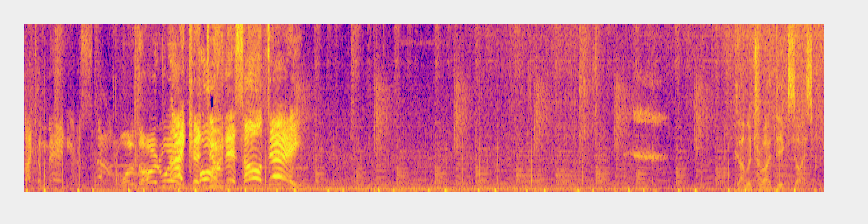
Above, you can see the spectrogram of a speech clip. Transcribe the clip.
I command you to stop! You wanted the hard way? I could Fine. do this all day! And try Dick's ice cream.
